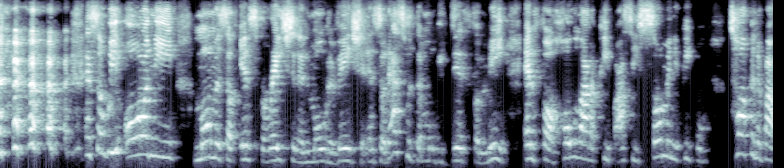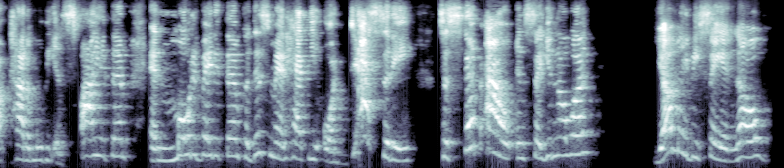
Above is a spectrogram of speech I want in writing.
and so we all need moments of inspiration and motivation. And so that's what the movie did for me and for a whole lot of people. I see so many people talking about how the movie inspired them and motivated them because this man had the audacity to step out and say, you know what? Y'all may be saying no,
